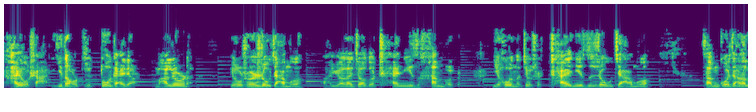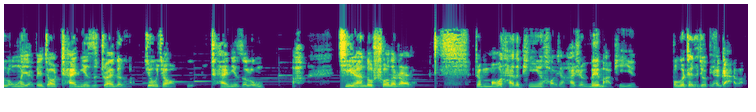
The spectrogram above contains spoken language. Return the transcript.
还有啥一道就多改点麻溜的，比如说肉夹馍啊，原来叫做 Chinese hamburger，以后呢就是 Chinese 肉夹馍。咱们国家的龙啊，也别叫 Chinese dragon 了，就叫 Chinese 龙啊。既然都说到这儿了，这茅台的拼音好像还是威马拼音，不过这个就别改了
